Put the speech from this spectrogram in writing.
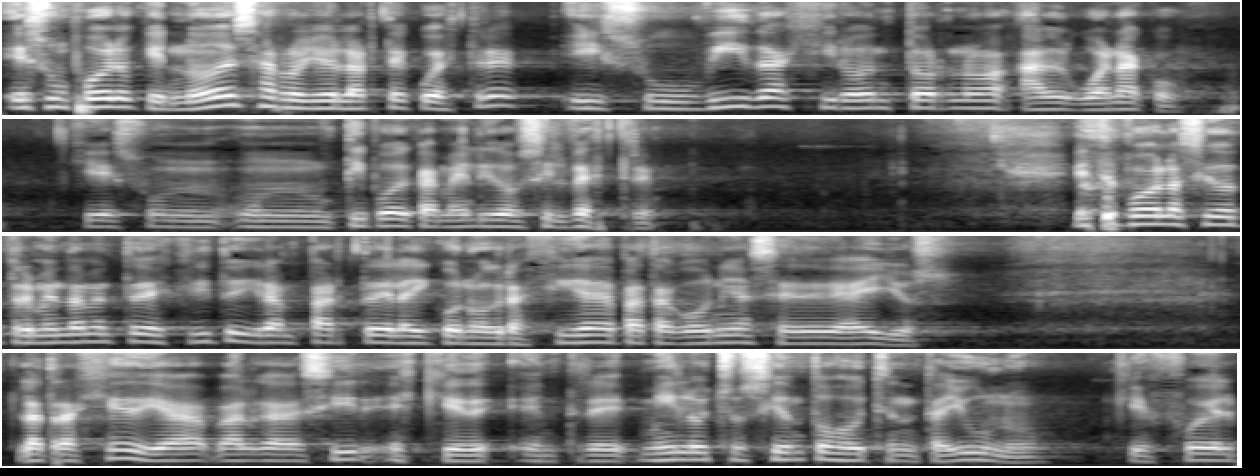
Es un pueblo que no desarrolló el arte ecuestre y su vida giró en torno al guanaco, que es un, tipo de camélido silvestre. Este pueblo ha sido tremendamente descrito y gran parte de la iconografía de Patagonia se debe a ellos. La tragedia, valga decir, es que entre 1881, que fue el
